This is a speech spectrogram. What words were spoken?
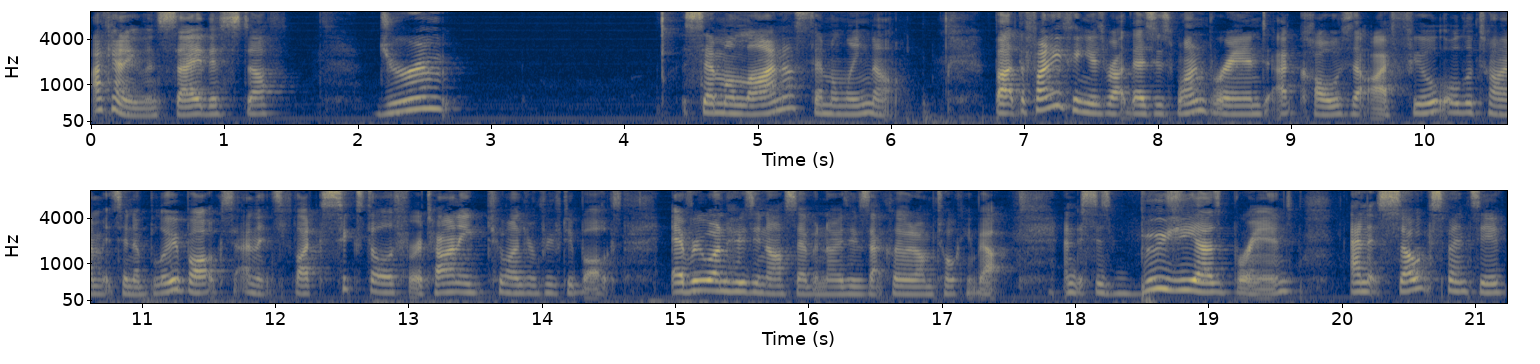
i can't even say this stuff durum semolina semolina but the funny thing is, right, there's this one brand at Coles that I feel all the time. It's in a blue box and it's like $6 for a tiny 250 box. Everyone who's in R7 knows exactly what I'm talking about. And it's this bougie as brand and it's so expensive.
